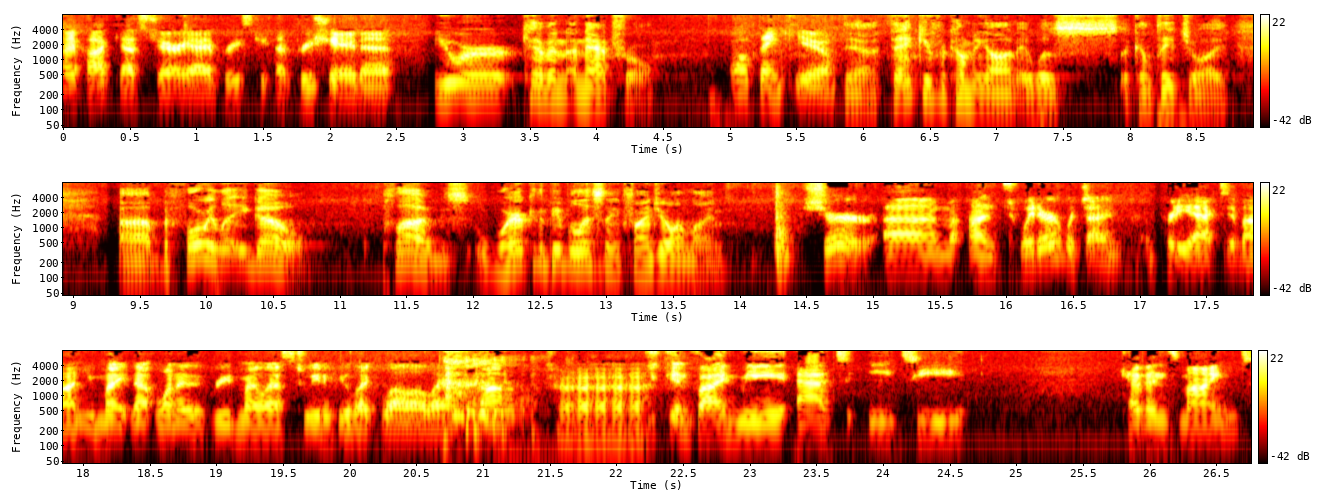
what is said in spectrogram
my podcast, Jerry. I appreciate I appreciate it. You were Kevin, a natural. Well, thank you. Yeah, thank you for coming on. It was a complete joy. Uh, before we let you go, plugs. Where can the people listening find you online? Sure. Um, on Twitter, which I'm, I'm pretty active on, you might not want to read my last tweet if you like La La Land. Um, you can find me at et Kevin's Mind.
